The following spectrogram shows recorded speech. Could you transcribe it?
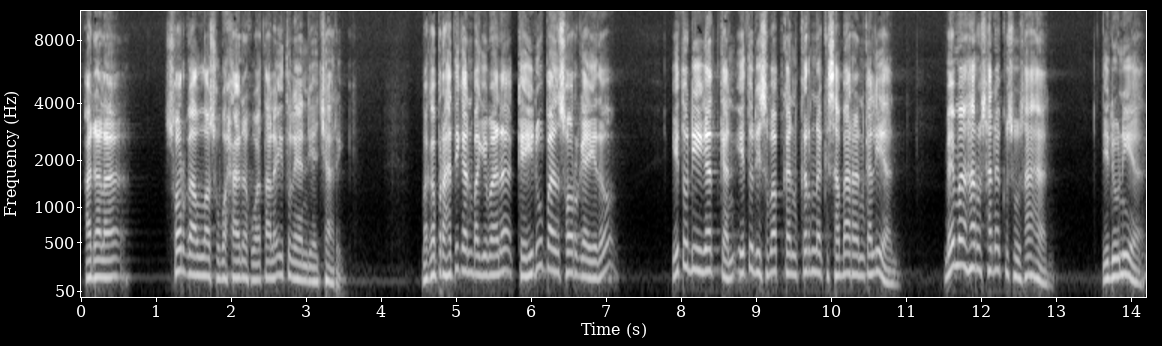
adalah sorga Allah Subhanahu wa taala itulah yang dia cari. Maka perhatikan bagaimana kehidupan sorga itu itu diingatkan, itu disebabkan karena kesabaran kalian. Memang harus ada kesusahan di dunia.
